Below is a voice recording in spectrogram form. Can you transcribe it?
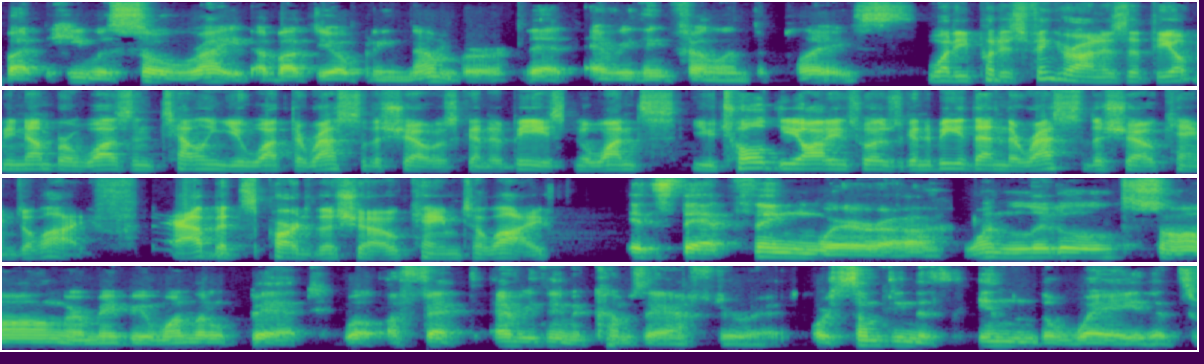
but he was so right about the opening number that everything fell into place. What he put his finger on is that the opening number wasn't telling you what the rest of the show was going to be. So once you told the audience what it was going to be, then the rest of the show came to life. Abbott's part of the show came to life. It's that thing where uh, one little song or maybe one little bit will affect everything that comes after it, or something that's in the way that's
